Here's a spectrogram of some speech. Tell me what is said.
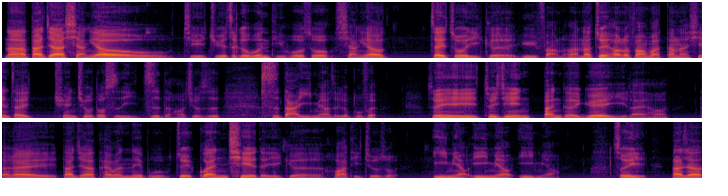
那大家想要解决这个问题，或者说想要再做一个预防的话，那最好的方法当然现在。全球都是一致的哈，就是施打疫苗这个部分。所以最近半个月以来哈，大概大家台湾内部最关切的一个话题就是说疫苗、疫苗、疫苗。所以大家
